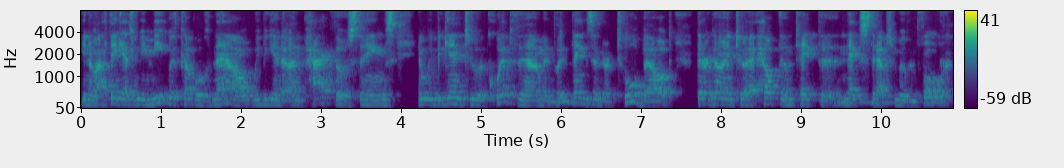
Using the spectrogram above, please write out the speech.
You know, I think as we meet with couples now, we begin to unpack those things and we begin to equip them and put mm-hmm. things in their tool belt that are going to help them take the next steps moving forward.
